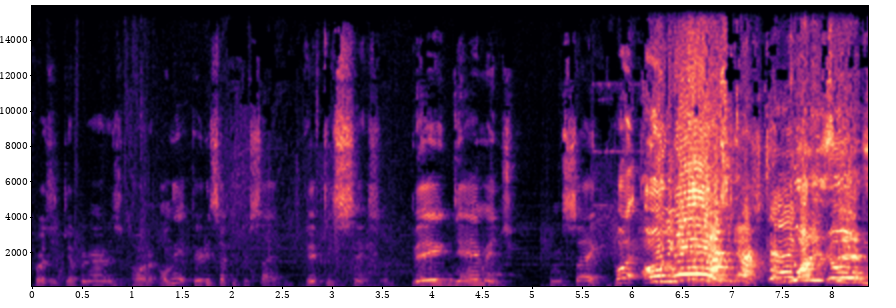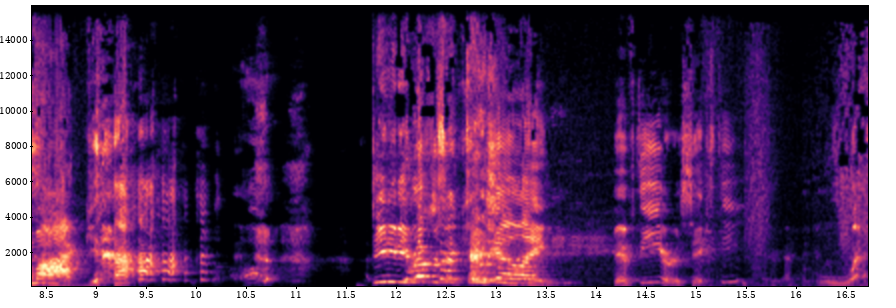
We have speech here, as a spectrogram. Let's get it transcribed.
Forza jumping around his opponent. Only at 37%. 56. A big damage from Psyke. But oh, oh no! Dash attack. What is oh this? my god! DDD representation! Like 50 or 60? What?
